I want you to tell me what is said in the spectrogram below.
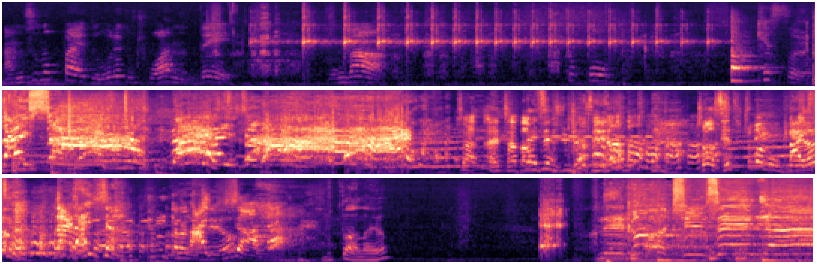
남순 오빠의 노래도 좋았는데 뭔가 조금 약했어요. 나이스 자, 아, 자 남세트 준비하세요. 저 세트 좀 하고 올게요. 나이스 이불 깔아주세요. 묻도 안 와요? 내 거친 생각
